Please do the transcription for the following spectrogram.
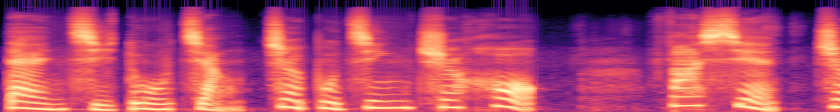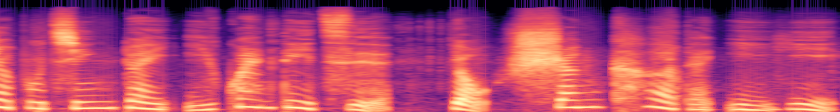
但几度讲这部经之后，发现这部经对一贯弟子有深刻的意义。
